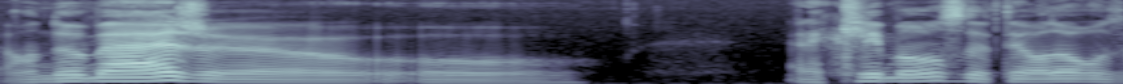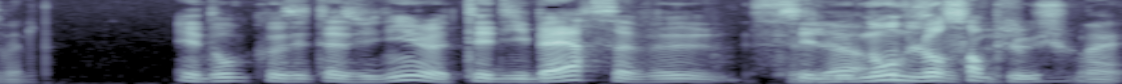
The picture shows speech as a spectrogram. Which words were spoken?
en hommage euh, au- à la clémence de Theodore Roosevelt. Et donc, aux États-Unis, le teddy bear, ça veut... c'est le nom de l'ours en peluche. Ouais.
